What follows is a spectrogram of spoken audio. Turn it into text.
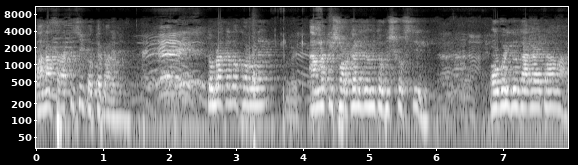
বানা ছাড়া কিছুই করতে পারেনি। তোমরা কেন করো নাই? আমরা কি সরকারি জমিতে অফিস করছি? অবৈধ জায়গা এটা আমার।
